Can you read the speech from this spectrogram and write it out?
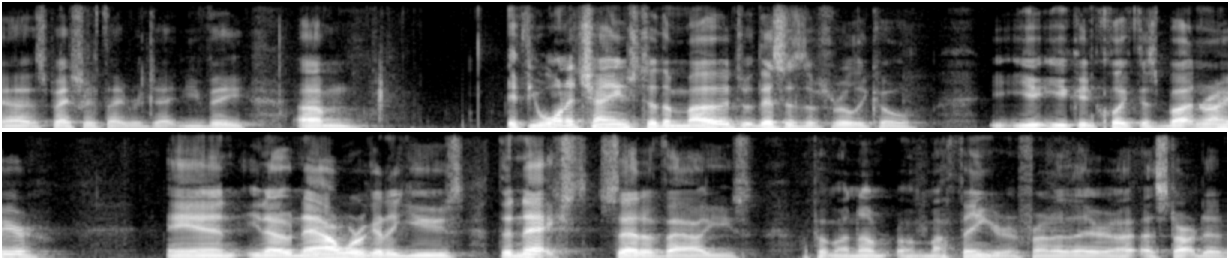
uh, especially if they reject UV. Um, if you want to change to the modes, this is really cool. You, you can click this button right here. And, you know, now we're going to use the next set of values. I put my number, uh, my finger in front of there. I, I start to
